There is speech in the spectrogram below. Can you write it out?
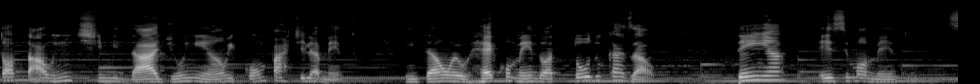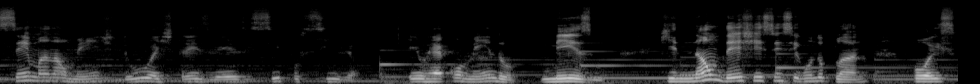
total intimidade, união e compartilhamento. Então eu recomendo a todo casal tenha esse momento semanalmente, duas, três vezes, se possível. Eu recomendo mesmo que não deixe isso em segundo plano, pois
